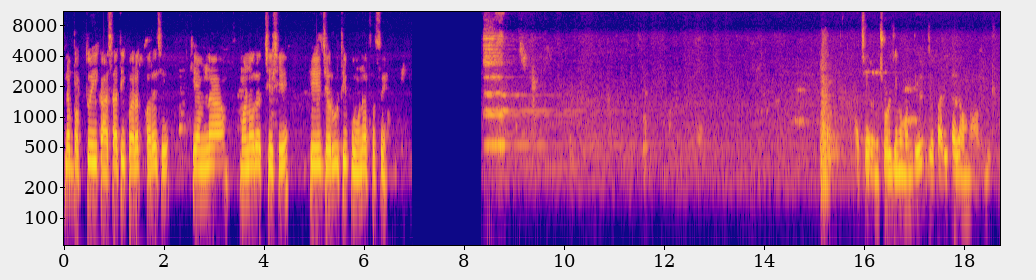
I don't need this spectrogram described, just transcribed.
અને ભક્તો એક આશાથી પરત ફરે છે કે એમના મનોરથ જે છે એ જરૂરથી પૂર્ણ થશે. આ છે રણછોડજીનું મંદિર જે પાલિકા ગામમાં આવેલું છે.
